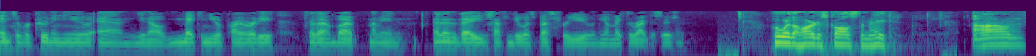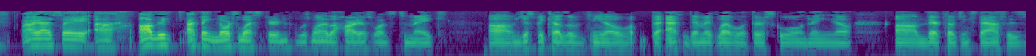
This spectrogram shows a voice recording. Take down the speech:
into recruiting you and, you know, making you a priority for them. But I mean, at the end of the day, you just have to do what's best for you and, you know, make the right decision. Who were the hardest calls to make? Um, I gotta say, uh, obvious, I think Northwestern was one of the hardest ones to make. Um, just because of, you know, the academic level at their school and then, you know, um, their coaching staff is,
